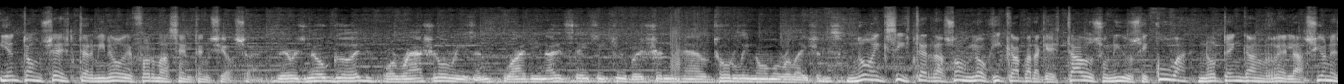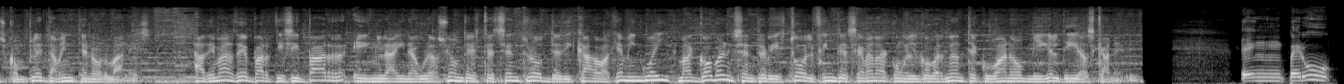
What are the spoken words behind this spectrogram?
Y entonces terminó de forma sentenciosa. There is no good or rational reason why the United States and Cuba shouldn't have totally normal relations. No existe razón lógica para que Estados Unidos y Cuba no tengan relaciones completamente normales. Además de participar en la inauguración de este centro dedicado a Hemingway, McGovern se entrevistó el fin de semana con el gobernante cubano Miguel Díaz Canel. En Perú,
